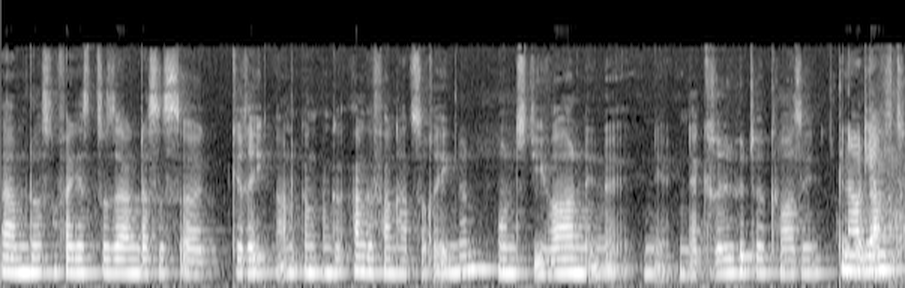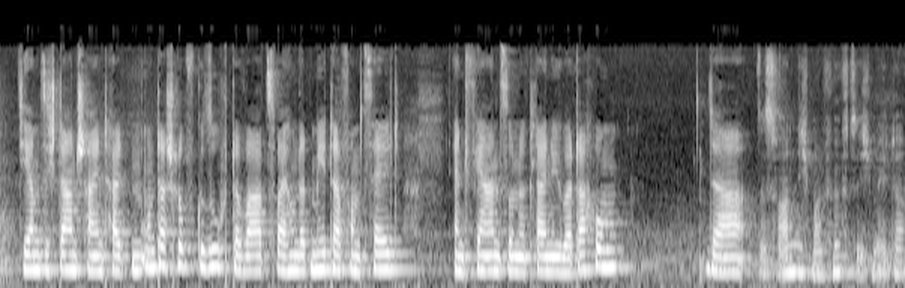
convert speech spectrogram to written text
ähm, du hast noch vergessen zu sagen, dass es äh, an, an, angefangen hat zu regnen und die waren in, in, in der Grillhütte quasi. Genau, die haben, die haben sich da anscheinend halt einen Unterschlupf gesucht. Da war 200 Meter vom Zelt entfernt so eine kleine Überdachung. Da das waren nicht mal 50 Meter.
